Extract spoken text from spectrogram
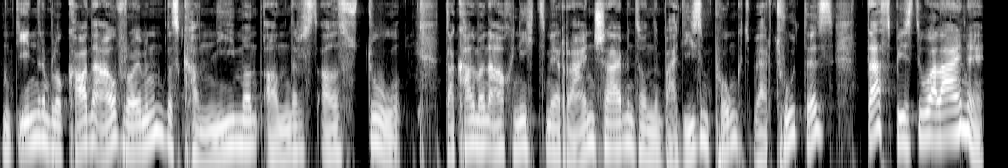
Und die inneren Blockaden aufräumen, das kann niemand anders als du. Da kann man auch nichts mehr reinschreiben, sondern bei diesem Punkt, wer tut es? Das bist du alleine.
